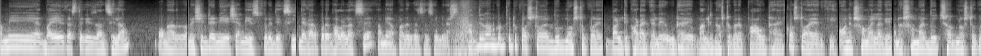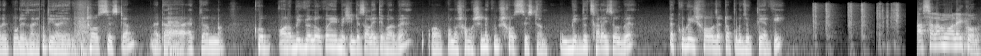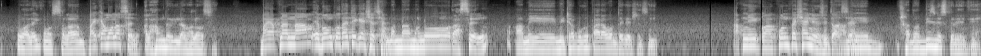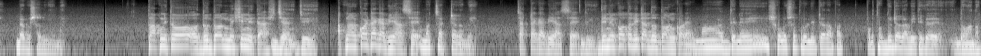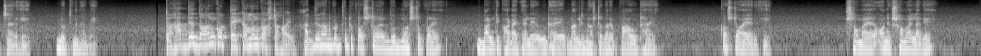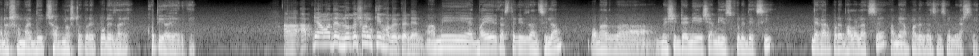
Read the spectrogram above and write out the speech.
আমি এক ভাইয়ের কাছ থেকে জানছিলাম। ওনার মেশিনটা নিয়ে এসে আমি ইউজ করে দেখছি। দেখার পরে ভালো লাগছে আমি আপনাদের কাছে চলে আসছি। হাত দিয়ে দান করতে একটু কষ্ট হয় দুধ নষ্ট করে বালতি ফাটায় ফেলে উঠায় বালতি নষ্ট করে পা উঠায় কষ্ট হয় আর কি। অনেক সময় লাগে অনেক সময় দুধ সব নষ্ট করে পড়ে যায় ক্ষতি হয় আর কি। সহজ সিস্টেম এটা হ্যাঁ। একজন খুব অনভিজ্ঞ লোকও এই মেশিনটা চালাইতে পারবে। কোনো সমস্যা নেই খুব সহজ সিস্টেম বিদ্যুৎ ছাড়াই চলবে। এটা খুবই সহজ একটা প্রযুক্তি আর কি। আসসালামু আলাইকুম। ওয়ালাইকুম আসসালাম। ভাই কেমন আছেন? আলহামদুলিল্লাহ ভালো আছি। ভাই আপনার নাম এবং কোথায় থেকে এসেছেন? আমার নাম হলো রাসেল। আমি মিঠাপুকুর পায়রাবন থেকে এসেছি। আপনি কোন পেশায় নিয়োজিত আছেন? আমি সাধারণত বিজনেস করি আর কি ব্যবসা করি আমি। তো আপনি তো দুধ দহন মেশিন নিতে জি আসছেন। জি আপনার কয়টা গাভী আছে? আমার চারটা গাবি চারটা গাভী আছে। জি। দিনে কত লিটার দুধ দহন করেন? আমার দিনে ষোলো সতেরো লিটার আপাত প্রথম দুইটা গাবি থেকে দোয়ান হচ্ছে আর কি। নতুন গাবি তো হাত দিয়ে দহন করতে কেমন কষ্ট হয়? হাত দিয়ে দহন করতে একটু কষ্ট হয় দুধ নষ্ট করে বালতি ফাটায় ফেলে উঠায় বালতি নষ্ট করে পা উঠায়। কষ্ট হয় আর কি। সময় অনেক সময় লাগে। অনেক সময় দুধ সব নষ্ট করে পড়ে যায় ক্ষতি হয় আর কি। আপনি আমাদের লোকেশন কীভাবে পেলেন? আমি এক ভাইয়ের কাছ থেকে জানছিলাম। ওনার মেশিনটা নিয়ে এসে আমি ইউজ করে দেখছি। দেখার পরে ভালো লাগছে আমি আপনাদের কাছে চলে আসছি।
